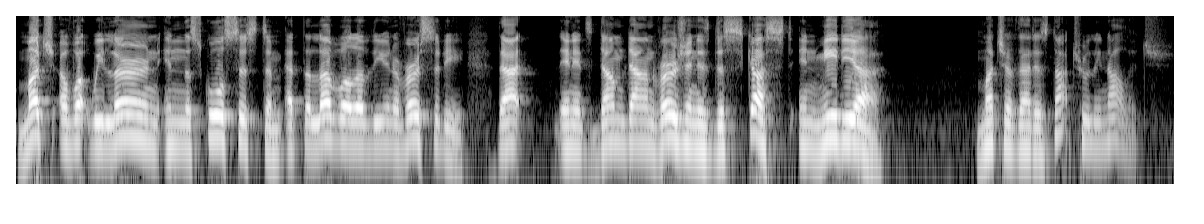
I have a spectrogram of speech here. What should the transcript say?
Much of what we learn in the school system at the level of the university, that in its dumbed down version is discussed in media, much of that is not truly knowledge.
